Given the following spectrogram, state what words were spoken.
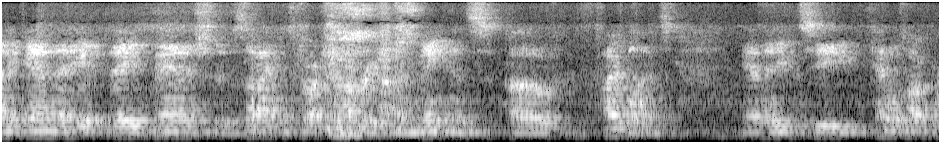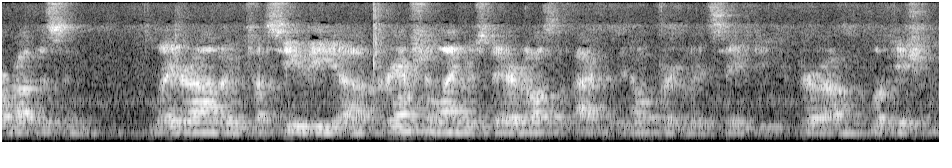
and again, they, they manage the design, construction, operation, and maintenance of pipelines. And then you can see, Ken will talk more about this in, later on, but you can see the uh, preemption language there, but also the fact that they don't regulate safety or um, location.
